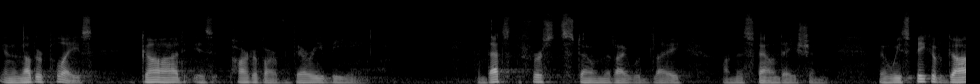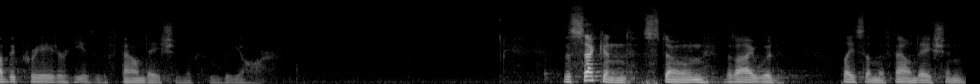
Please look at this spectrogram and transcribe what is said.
in another place. God is part of our very being. And that's the first stone that I would lay on this foundation. When we speak of God the Creator, He is the foundation of who we are. The second stone that I would place on the foundation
